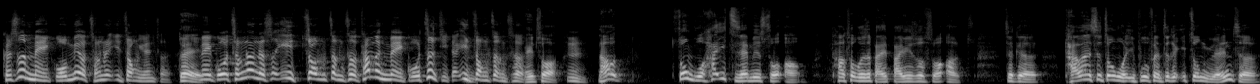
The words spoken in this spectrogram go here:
可是美国没有承认一中原则。对，美国承认的是一中政策，他们美国自己的一中政策。没错，嗯。然后中国他一直在那边说，哦，他透过这白白皮书说，哦，这个台湾是中国一部分，这个一中原则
